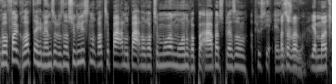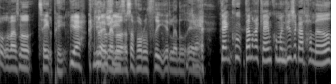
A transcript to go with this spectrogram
Hvor folk råbte af hinanden, så det var sådan noget, cyklisten råbte til barnet, barnet råbte til moren, moren råbte på arbejdspladsen. Og pludselig er alle Og så var, ja, mottoet var sådan noget, tal pænt. Ja, lige eller, præcis. eller andet, og så får du fri et eller andet. Ja. Ja. Den, kunne, den reklame kunne man lige så godt have lavet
